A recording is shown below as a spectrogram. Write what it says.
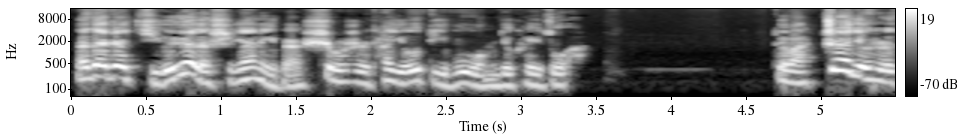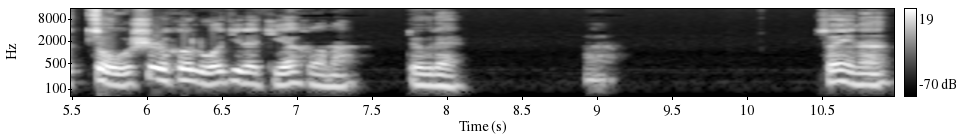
那在这几个月的时间里边，是不是它有底部我们就可以做？对吧？这就是走势和逻辑的结合嘛，对不对？啊，所以呢，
